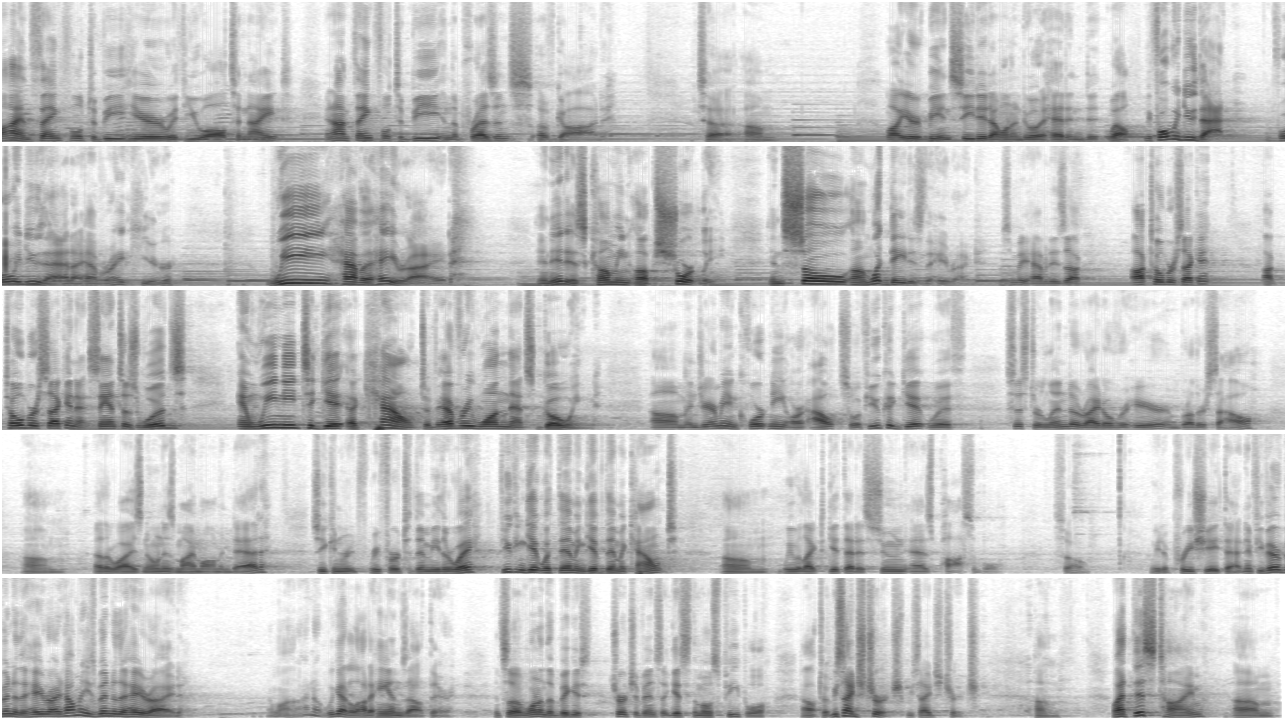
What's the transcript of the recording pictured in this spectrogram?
Well, I am thankful to be here with you all tonight, and I'm thankful to be in the presence of God. To, um, while you're being seated, I want to go ahead and, do, well, before we do that, before we do that, I have right here, we have a hayride, and it is coming up shortly. And so, um, what date is the hayride? Somebody have it? Is uh, October 2nd? October 2nd at Santa's Woods and we need to get a count of everyone that's going. Um, and Jeremy and Courtney are out, so if you could get with Sister Linda right over here and Brother Sal, um, otherwise known as my mom and dad, so you can re- refer to them either way. If you can get with them and give them a count, um, we would like to get that as soon as possible. So we'd appreciate that. And if you've ever been to the hayride, how many's been to the hayride? Well, I know we got a lot of hands out there. It's uh, one of the biggest church events that gets the most people out to it, besides church, besides church. Um, well, at this time, um,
